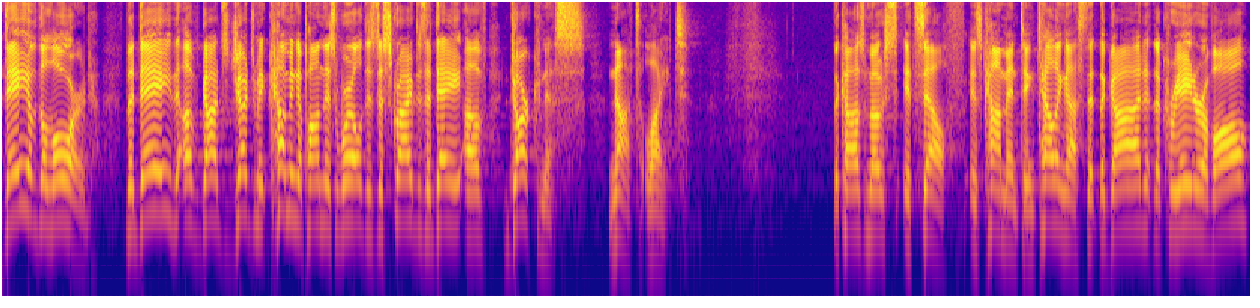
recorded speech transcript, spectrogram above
day of the Lord the day of God's judgment coming upon this world is described as a day of darkness, not light. The cosmos itself is commenting, telling us that the God, the creator of all,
